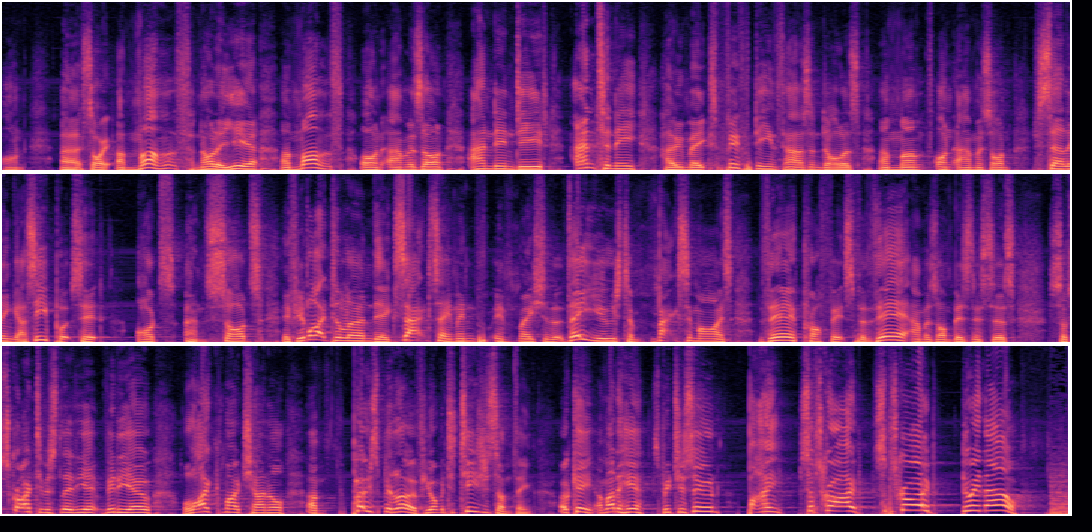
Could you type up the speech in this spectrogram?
on, uh, sorry, a month, not a year, a month on Amazon, and indeed Anthony, who makes $15,000 a month on Amazon, selling, as he puts it, odds and sods. If you'd like to learn the exact same information that they use to maximize their profits for their Amazon businesses, subscribe to this video, like my channel, and post below if you want me to teach you something. Okay, I'm out of here. Speak to you soon. Bye. Subscribe. Subscribe. Do it now.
